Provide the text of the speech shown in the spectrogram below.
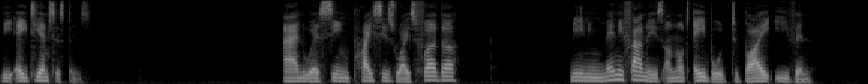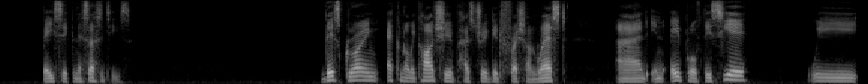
the ATM systems. And we're seeing prices rise further, meaning many families are not able to buy even basic necessities. This growing economic hardship has triggered fresh unrest, and in April of this year, we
